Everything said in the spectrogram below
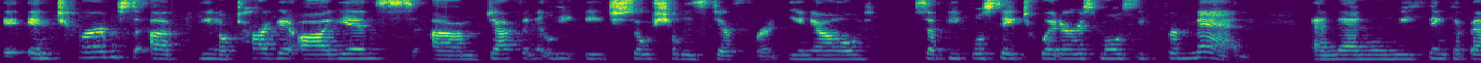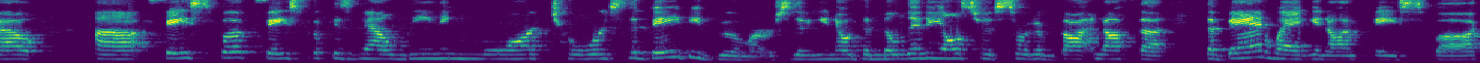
in terms of, you know, target audience, um, definitely each social is different. You know, some people say Twitter is mostly for men. And then when we think about uh, Facebook, Facebook is now leaning more towards the baby boomers. The, you know, the millennials who have sort of gotten off the, the bandwagon on Facebook.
